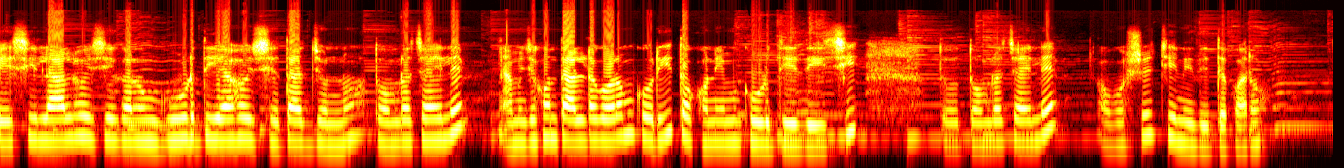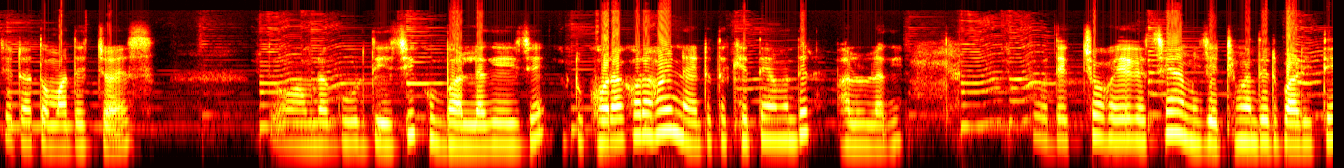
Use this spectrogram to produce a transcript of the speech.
বেশি লাল হয়েছে, কারণ গুড় দেওয়া হয়েছে তার জন্য। তোমরা চাইলে, আমি যখন তালটা গরম করি, তখনই আমি গুড় দিয়ে দিয়েছি। তো তোমরা চাইলে অবশ্যই চিনি দিতে পারো, সেটা তোমাদের চয়েস। তো আমরা গুড় দিয়েছি, খুব ভালো লাগে এই যে। একটু খরা খরা হয় না, এটাতে খেতে আমাদের ভালো লাগে। তো দেখছ, হয়ে গেছে। আমি জেঠিমাদের বাড়িতে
